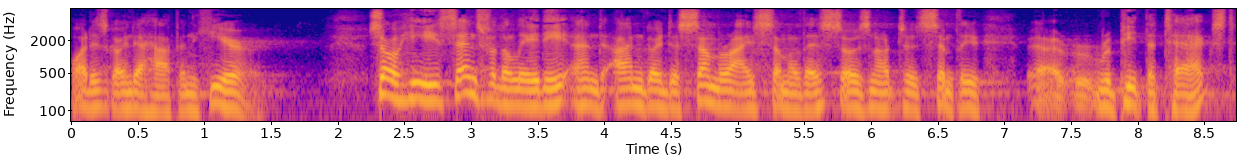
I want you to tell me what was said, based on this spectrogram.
What is going to happen here? So he sends for the lady, and I'm going to summarize some of this so as not to simply uh, repeat the text.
